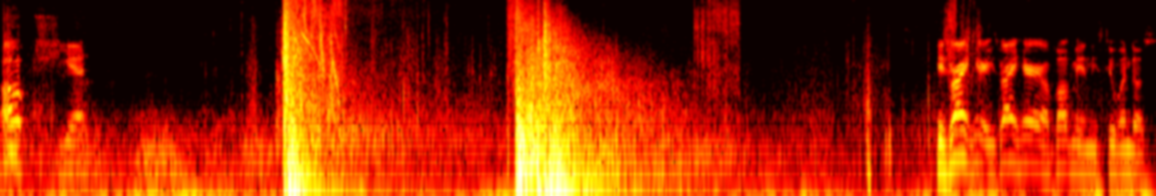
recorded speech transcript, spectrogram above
Oh shit. He's right here. He's right here above me in these two windows.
